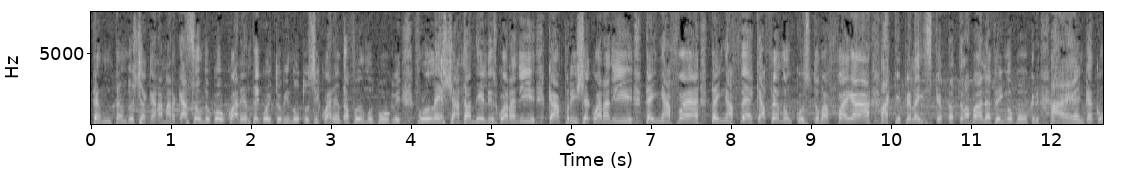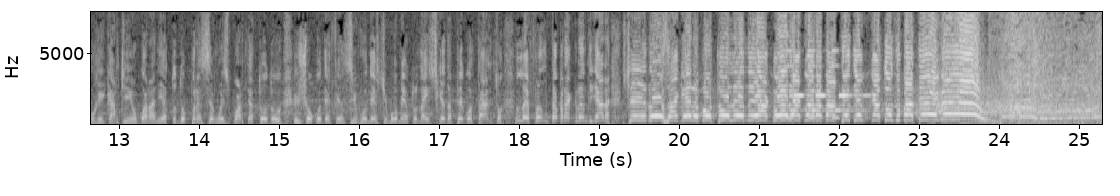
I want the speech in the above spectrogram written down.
tentando chegar à marcação do gol. 48 minutos e 40. Vamos, Bugre. Flechada neles, Guarani. Capricha, Guarani. Tenha fé, tenha fé, que a fé não costuma falhar. Aqui pela esquerda trabalha, vem o Bugre. Arranca com o Ricardinho. Guarani é tudo pressão. O esporte é todo jogo defensivo neste momento. Na esquerda pegou Thaleson. Levanta para a grande área. Cheirou o zagueiro, botou Leno. E agora, agora bateu. Diego Cardoso bateu. Gol! Diego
